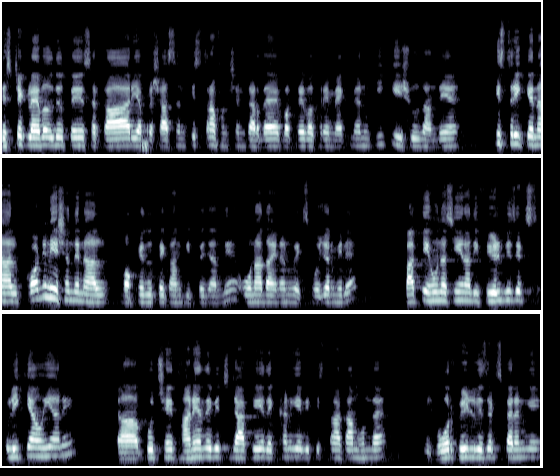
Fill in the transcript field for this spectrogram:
ਡਿਸਟ੍ਰਿਕਟ ਲੈਵਲ ਦੇ ਉੱਤੇ ਸਰਕਾਰ ਜਾਂ ਪ੍ਰਸ਼ਾਸਨ ਕਿਸ ਤਰ੍ਹਾਂ ਫੰਕਸ਼ਨ ਕਰਦਾ ਹੈ ਵੱਖਰੇ ਵੱਖਰੇ ਮਹਿਕਮਿਆਂ ਨੂੰ ਕੀ ਕੀ ਇਸ਼ੂਜ਼ ਆਉਂਦੇ ਆ ਕਿਸ ਤਰੀਕੇ ਨਾਲ ਕੋਆਰਡੀਨੇਸ਼ਨ ਦੇ ਨਾਲ ਮੌਕੇ ਦੇ ਉੱਤੇ ਕੰਮ ਕੀਤੇ ਜਾਂਦੇ ਆ ਉਹਨਾਂ ਦਾ ਇਹਨਾਂ ਨੂੰ ਐਕਸਪੋਜ਼ਰ ਮਿਲਿਆ ਬਾਕੀ ਹੁਣ ਅਸੀਂ ਇਹਨਾਂ ਦੀ ਫੀਲਡ ਵਿਜ਼ਿਟਸ ਉਲੀਕੀਆਂ ਹੋਈਆਂ ਨੇ ਅ, ਕੁਛ ਇਹ ਥਾਣਿਆਂ ਦੇ ਵਿੱਚ ਜਾ ਕੇ ਦੇਖਣਗੇ ਵੀ ਕਿਸ ਤਰ੍ਹਾਂ ਕੰਮ ਹੁੰਦਾ ਹੈ ਕੁਝ ਹੋਰ ਫੀਲਡ ਵਿਜ਼ਿਟਸ ਕਰਨਗੇ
